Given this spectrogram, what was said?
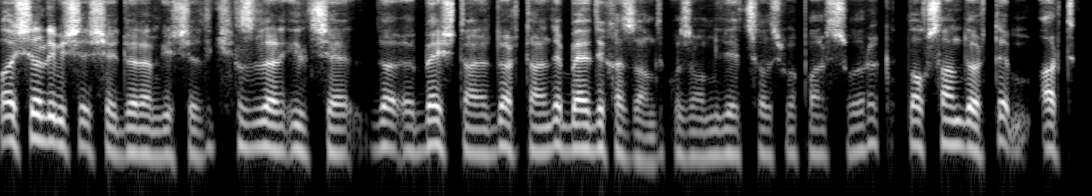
Başarılı bir şey, şey dönem geçirdik. Kızılören ilçe 5 tane 4 tane de belde kazandık o zaman Milliyet Çalışma Partisi olarak. 94'te artık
